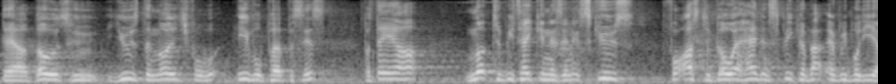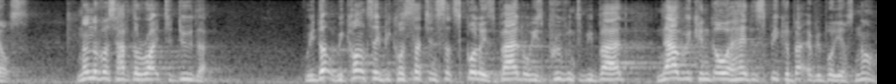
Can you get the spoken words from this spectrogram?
They are those who use the knowledge for evil purposes, but they are not to be taken as an excuse for us to go ahead and speak about everybody else. None of us have the right to do that. We, don't, we can't say because such and such scholar is bad or he's proven to be bad, now we can go ahead and speak about everybody else. No,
